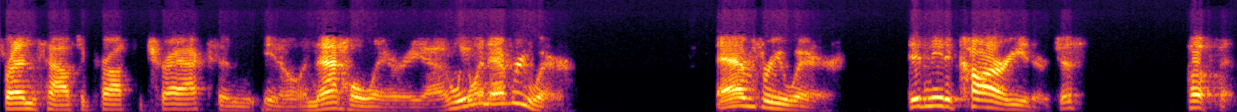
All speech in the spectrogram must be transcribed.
friend's house across the tracks and, you know, in that whole area. And we went everywhere. Everywhere. Didn't need a car either. Just hoof it.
